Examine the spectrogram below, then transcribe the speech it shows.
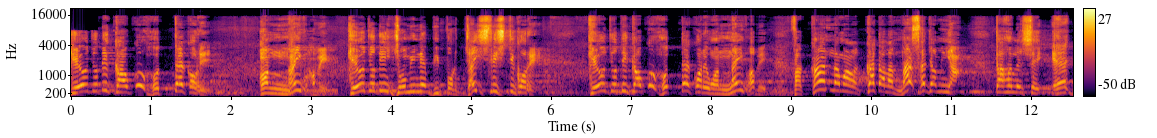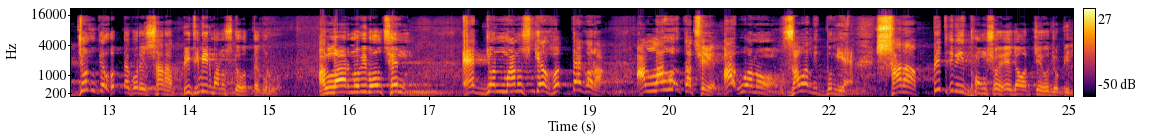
কেউ যদি কাউকে হত্যা করে অন্যায়ভাবে কেউ যদি জমিনে বিপর্যয় সৃষ্টি করে, কেউ যদি কাউকে হত্যা করে নাসা জামিয়া, তাহলে সে একজনকে হত্যা করে, সারা পৃথিবীর মানুষকে হত্যা করল। আল্লাহর নবী বলছেন, একজন মানুষকে হত্যা করা আল্লাহর কাছে আহ্বানো জাওয়ালির দুনিয়া, সারা পৃথিবী ধ্বংস হয়ে যাওয়ার চেয়েও জটিল।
